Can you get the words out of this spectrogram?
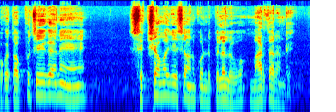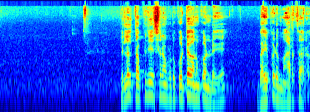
ఒక తప్పు చేయగానే శిక్ష అమలు చేసాం అనుకోండి పిల్లలు మారతారండి. పిల్లలు తప్పు చేసినప్పుడు కొట్టామనుకోండి భయపడి మారతారు.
